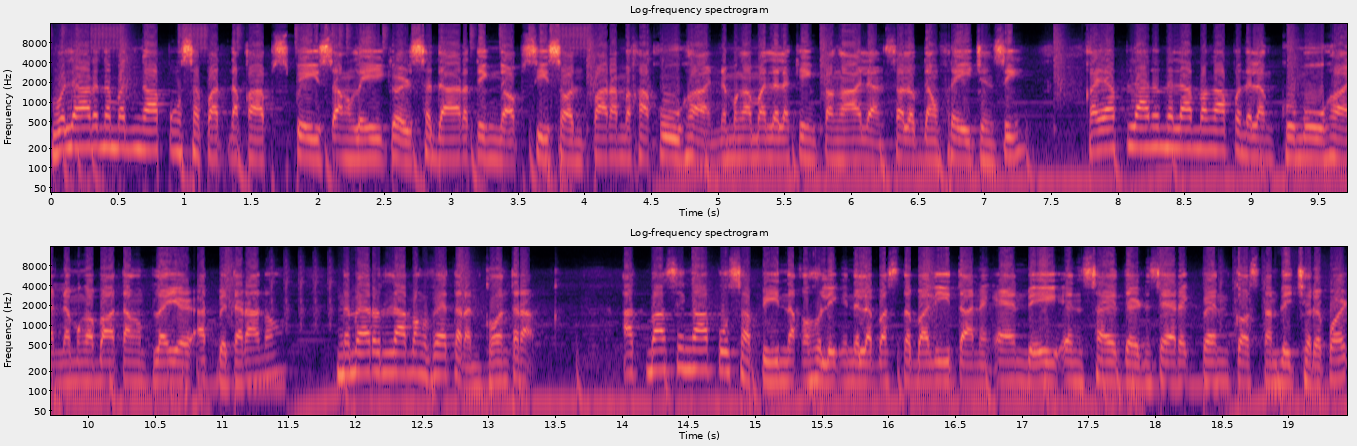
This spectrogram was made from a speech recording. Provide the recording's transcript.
wala rin naman nga pong sapat na cap space ang Lakers sa darating na offseason para makakuha ng mga malalaking pangalan sa loob ng free agency. Kaya plano na lamang nga po nilang kumuha ng mga batang player at veterano na meron lamang veteran contract. At base nga po sa pinakahuling inilabas na balita ng NBA insider na si Eric Pencos ng Bleacher Report,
